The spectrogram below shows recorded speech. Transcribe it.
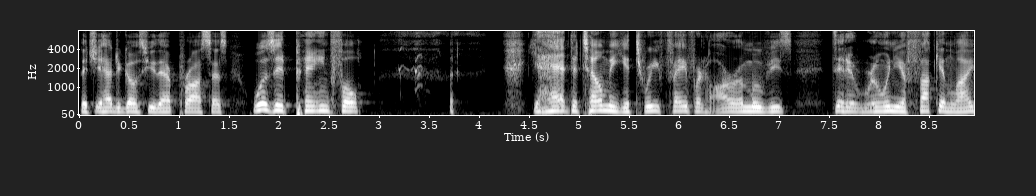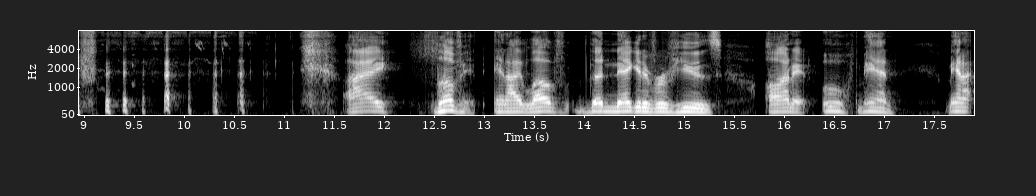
that you had to go through that process? Was it painful? you had to tell me your three favorite horror movies. Did it ruin your fucking life? I love it. And I love the negative reviews on it. Oh, man. Man, I,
